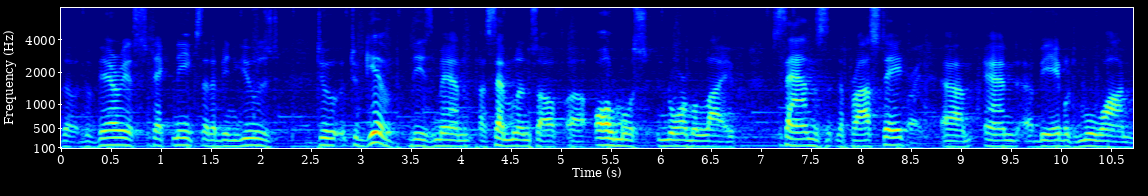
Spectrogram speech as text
the, the various techniques that have been used to, to give these men a semblance of uh, almost normal life, sans the prostate, right. um, and uh, be able to move on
